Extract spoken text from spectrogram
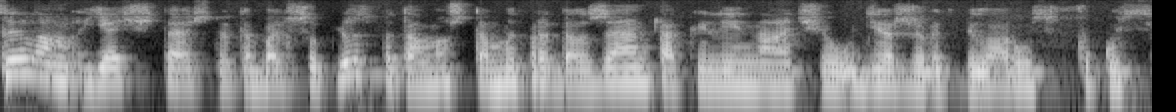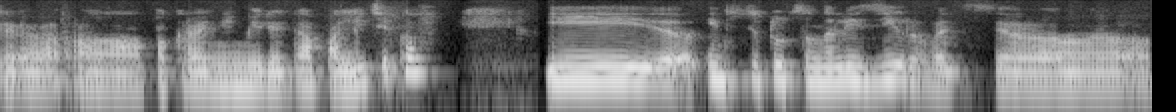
Целом, я считаю, что это большой плюс, потому что мы продолжаем так или иначе удерживать Беларусь в фокусе, а, по крайней мере, да, политиков и институционализировать э,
